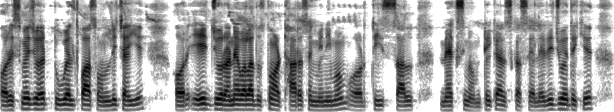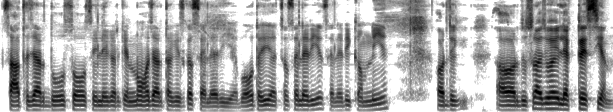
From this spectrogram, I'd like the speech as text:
और इसमें जो है ट्वेल्थ पास ओनली चाहिए और एज जो रहने वाला दोस्तों अट्ठारह से मिनिमम और तीस साल मैक्सिमम ठीक है? इसका सैलरी जो है देखिए, सात हज़ार दो सौ से लेकर के नौ हज़ार तक इसका सैलरी है। बहुत ही अच्छा सैलरी है सैलरी कम नहीं है। और देखिए, और दूसरा जो है इलेक्ट्रिशियन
